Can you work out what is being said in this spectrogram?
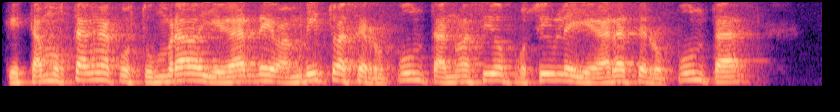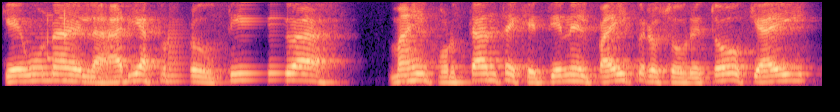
que estamos tan acostumbrados a llegar de Bambito a Cerro Punta. No ha sido posible llegar a Cerro Punta, que es una de las áreas productivas más importantes que tiene el país, pero sobre todo que hay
